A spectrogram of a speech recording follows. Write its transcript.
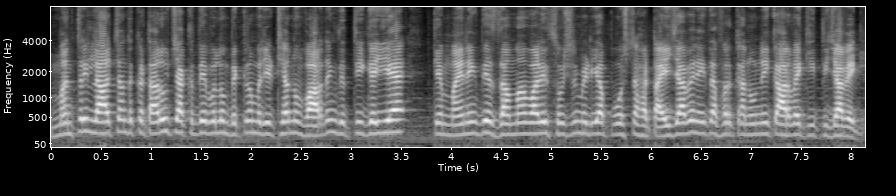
ਮੰਤਰੀ ਲਾਲਚੰਦ ਕਟਾਰੂ ਚੱਕ ਦੇ ਵੱਲੋਂ ਵਿਕਰਮ ਮਜੀਠੀਆ ਨੂੰ ਵਾਰਨਿੰਗ ਦਿੱਤੀ ਗਈ ਹੈ ਕਿ ਮਾਈਨਿੰਗ ਦੇ ਇਲਜ਼ਾਮਾਂ ਵਾਲੀ ਸੋਸ਼ਲ ਮੀਡੀਆ ਪੋਸਟ ਹਟਾਈ ਜਾਵੇ, ਨਹੀਂ ਤਾਂ ਫਿਰ ਕਾਨੂੰਨੀ ਕਾਰਵਾਈ ਕੀਤੀ ਜਾਵੇਗੀ।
